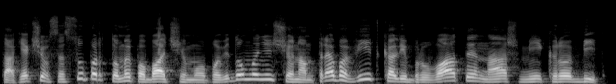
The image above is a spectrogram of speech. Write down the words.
Так, якщо все супер, то ми побачимо повідомлення, що нам треба відкалібрувати наш мікробіт.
